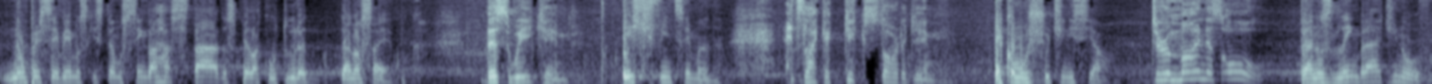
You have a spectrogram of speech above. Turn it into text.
Não percebemos que estamos sendo arrastados pela cultura da nossa época. This weekend, Este fim de semana. it's like a kickstart again. É como um chute inicial. To remind us all para nos lembrar de novo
